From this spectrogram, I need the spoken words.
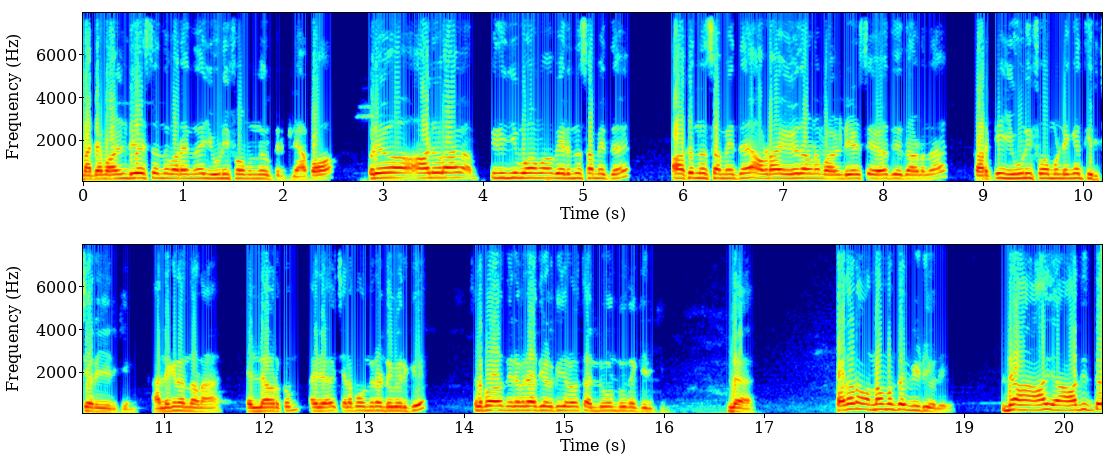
മറ്റേ വളണ്ടിയേഴ്സ് എന്ന് പറയുന്നത് യൂണിഫോം ഒന്നും ഇട്ടിട്ടില്ല. അപ്പോൾ ഒരു ആളുകളെ പിരിഞ്ഞു പോകാൻ വരുന്ന സമയത്ത് ആക്കുന്ന സമയത്ത് അവിടെ ഏതാണ് വളണ്ടിയേഴ്സ് ഏത് ഇതാണെന്ന് കറക്റ്റ് യൂണിഫോം ഉണ്ടെങ്കിൽ തിരിച്ചറിയായിരിക്കും. അല്ലെങ്കിൽ എന്താണ് എല്ലാവർക്കും അതിൽ ചിലപ്പോൾ ഒന്ന് രണ്ട് പേർക്ക് ചിലപ്പോൾ നിരപരാധികൾക്ക് ചിലപ്പോൾ തല്ലുകൊണ്ടു എന്നൊക്കെ ഇരിക്കും. അല്ലേ? അപ്പൊ അതാണ് ഒന്നാമത്തെ വീഡിയോയിൽ. പിന്നെ ആദ്യത്തെ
